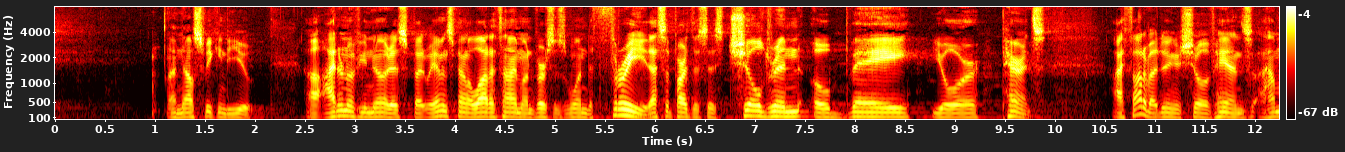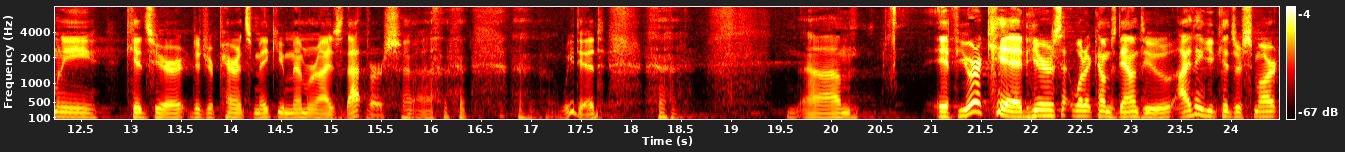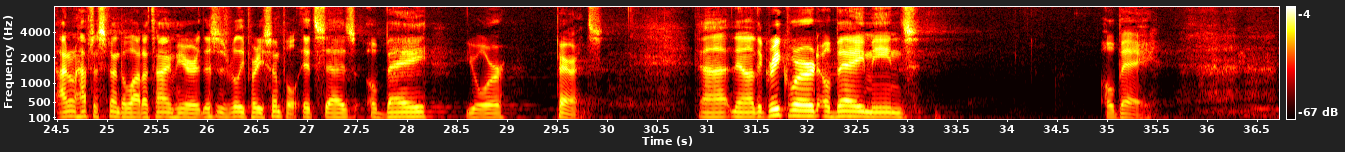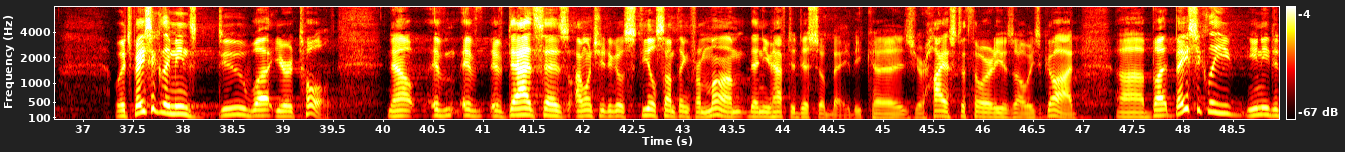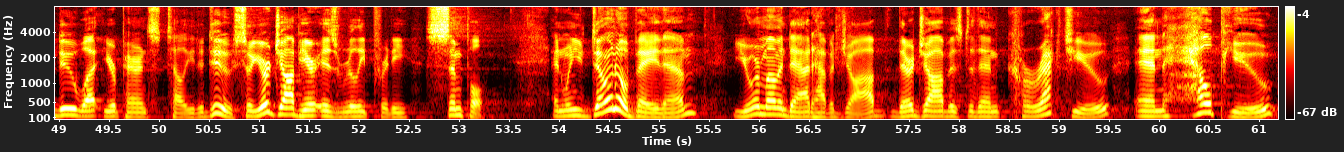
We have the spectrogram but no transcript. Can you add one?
I'm now speaking to you. Uh, I don't know if you noticed, but we haven't spent a lot of time on verses 1 to 3. That's the part that says, Children, obey your parents. I thought about doing a show of hands. How many kids here did your parents make you memorize that verse? Uh, we did. um, if you're a kid, here's what it comes down to. I think you kids are smart. I don't have to spend a lot of time here. This is really pretty simple. It says, obey your parents. Uh, now, the Greek word obey means obey, which basically means do what you're told. Now, if, if, if, dad says, I want you to go steal something from mom, then you have to disobey because your highest authority is always God. Uh, but basically, you need to do what your parents tell you to do. So your job here is really pretty simple. And when you don't obey them, your mom and dad have a job. Their job is to then correct you and help you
